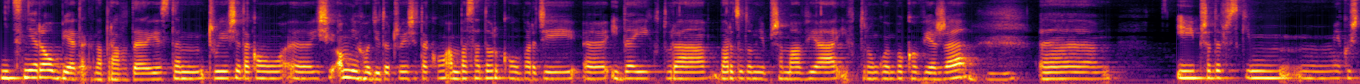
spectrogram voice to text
nic nie robię tak naprawdę. Jestem, czuję się taką, e, jeśli o mnie chodzi, to czuję się taką ambasadorką bardziej e, idei, która bardzo do mnie przemawia i w którą głęboko wierzę. Mhm. I przede wszystkim mm, jakoś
